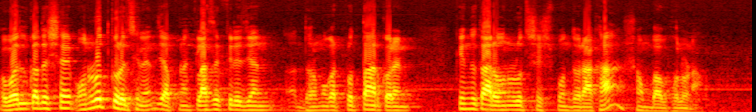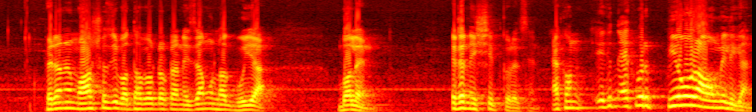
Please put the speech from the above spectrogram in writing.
ওবায়দুল কাদের সাহেব অনুরোধ করেছিলেন যে আপনার ক্লাসে ফিরে যান, ধর্মঘট প্রত্যাহার করেন, কিন্তু তার অনুরোধ শেষ পর্যন্ত রাখা সম্ভব হলো না। ফেডারের মহাসচিব অধ্যাপক ডক্টর নিজামুল হক ভুইয়া বলেন, এটা নিশ্চিত করেছেন। এখন এখানে একবারে পিওর আওয়ামী লীগান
